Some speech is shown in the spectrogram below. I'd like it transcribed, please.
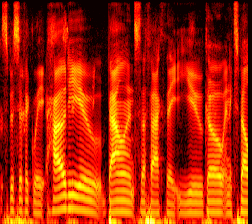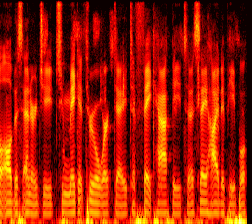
specifically, how do you balance the fact that you go and expel all this energy to make it through a workday, to fake happy, to say hi to people,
